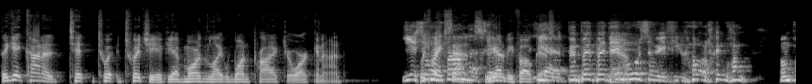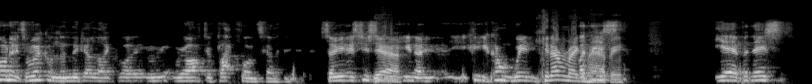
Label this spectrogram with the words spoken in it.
they get kind of t- twi- twitchy if you have more than like one product you're working on. Yeah, Which makes I sense. You gotta be focused. Yeah, but but, but then Yeah. also if you got like one one product to work on, then they go like, well, we- we're after platforms kind of thing. So it's just Yeah. you know you, you can't win. You can never make But them happy. Yeah, but there's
